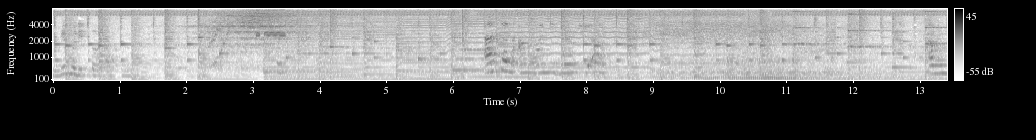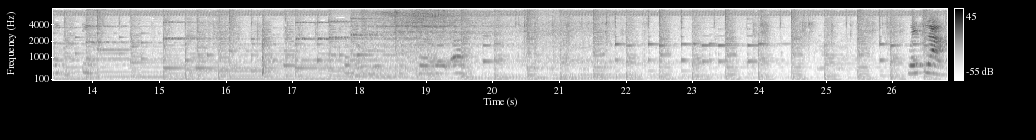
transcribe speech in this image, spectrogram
Lagyan mo dito. para pantay. Asan ang Wait lang.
